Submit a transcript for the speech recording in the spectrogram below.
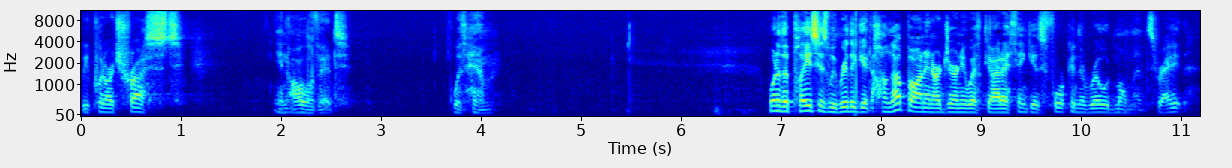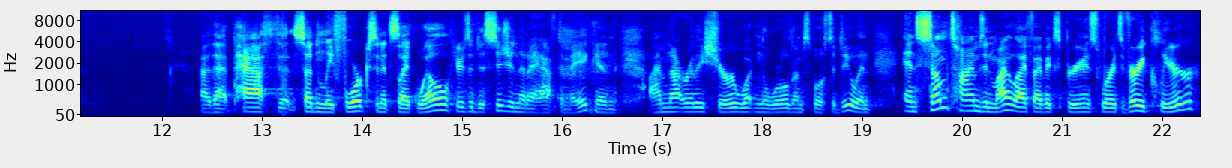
We put our trust in all of it with Him. One of the places we really get hung up on in our journey with God, I think, is fork in the road moments, right? uh, that path that suddenly forks and it's like well here's a decision that i have to make and i'm not really sure what in the world i'm supposed to do. And and sometimes in my life i've experienced where it's very clear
